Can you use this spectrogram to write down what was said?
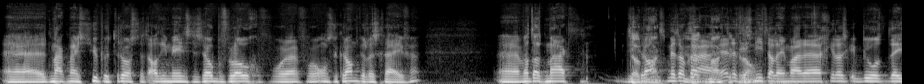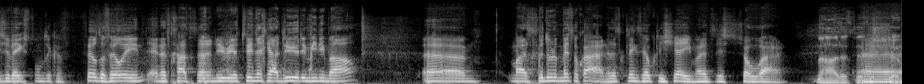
Het maakt mij super trots dat al die mensen zo bevlogen voor, voor onze krant willen schrijven. want dat maakt die krant met elkaar. Dat, hè? dat is niet alleen maar... Gilles, ik bedoel, deze week stond ik er veel te veel in. En het gaat nu weer 20 jaar duren minimaal. maar we doen het met elkaar. Dat klinkt heel cliché, maar het is zo waar. Nou, dat, dat is uh,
